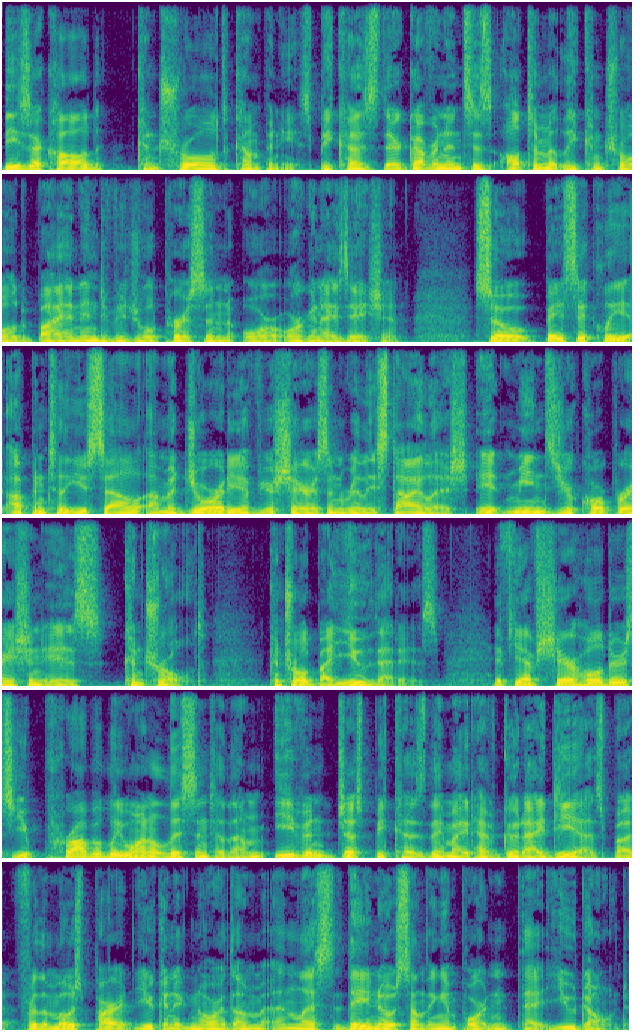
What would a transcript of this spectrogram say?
These are called controlled companies because their governance is ultimately controlled by an individual person or organization. So basically, up until you sell a majority of your shares in Really Stylish, it means your corporation is controlled. Controlled by you, that is. If you have shareholders, you probably want to listen to them, even just because they might have good ideas, but for the most part, you can ignore them unless they know something important that you don't.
